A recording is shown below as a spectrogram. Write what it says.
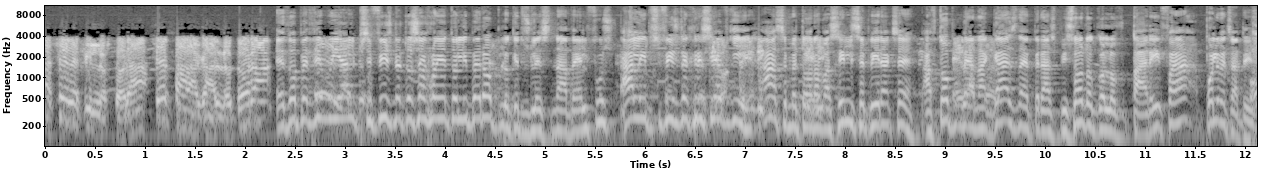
Άσε ρε φίλο τώρα. Σε παρακαλώ τώρα. Εδώ, παιδί μου, οι άλλοι ψηφίζουν τόσα χρόνια το Λιμπερόπουλο και του λε συναδέλφου. Άλλοι ψηφίζουν Χρυσή Αυγή. Άσε με τώρα, Βασίλη, σε πείραξε. Αυτό που με αναγκάζει να υπερασπιστώ τον κολοταρίφα, πολύ με τσατίζει.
